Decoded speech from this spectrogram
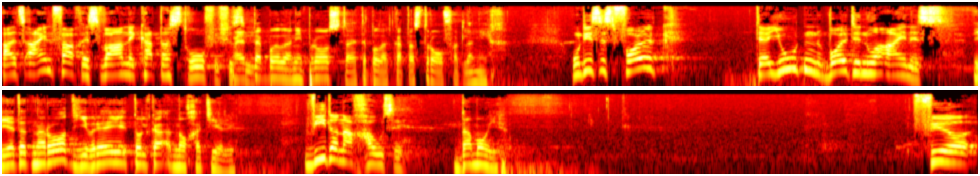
als einfach. Es war eine Katastrophe für sie. Это было не просто, это была катастрофа для них. Und dieses Volk der Juden wollte nur eines: И этот народ, евреи, только одно хотели wieder nach Hause. – домой. Für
